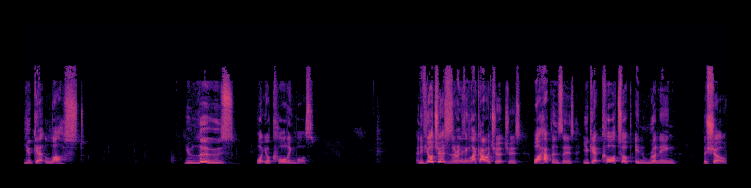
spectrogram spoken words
you get lost. You lose what your calling was. And if your churches are anything like our churches, what happens is you get caught up in running the show,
